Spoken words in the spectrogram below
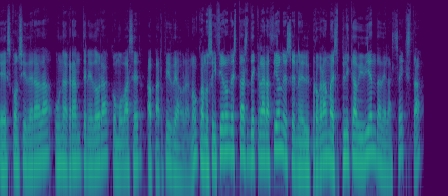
es considerada una gran tenedora como va a ser a partir de ahora. ¿no? Cuando se hicieron estas declaraciones en el programa Explica Vivienda de la Sexta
